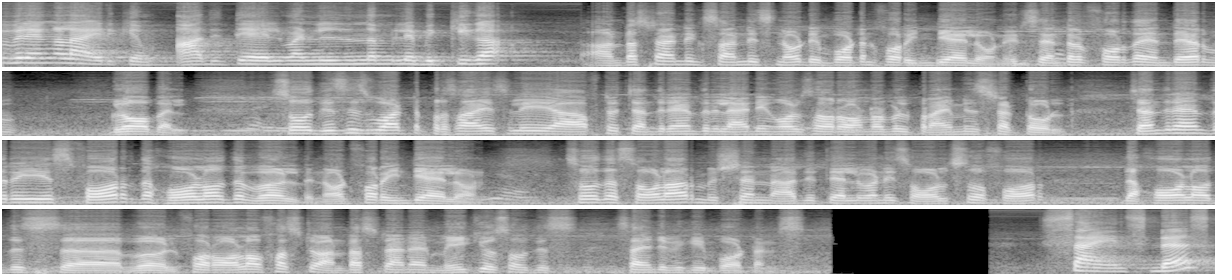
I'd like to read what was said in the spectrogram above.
വിവരങ്ങളായിരിക്കും ആദിത്യ എൽ വണ്ണിൽ നിന്നും ലഭിക്കുക. understanding sun is not important for India alone. It's central for the entire global. So this is what precisely after Chandrayaan-3 landing also our Honorable Prime Minister told. Chandrayaan-3 is for the whole of the world, not for India alone. Yeah. So the solar mission Aditya L1 is also for the whole of this uh, world, for all of us to understand and make use of this scientific importance. Science Desk,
